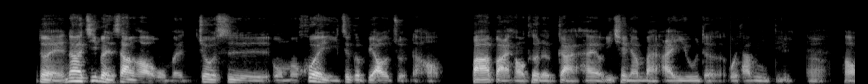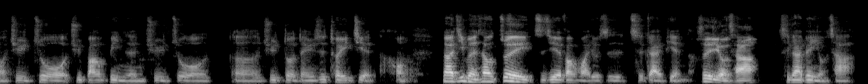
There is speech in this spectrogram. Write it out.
对，那基本上哈，我们就是我们会以这个标准的哈，八百毫克的钙，还有一千两百 IU 的维他命 D，嗯，好去做去帮病人去做呃去做，等于是推荐的哈。那基本上最直接的方法就是吃钙片了，所以有差，吃钙片有差。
